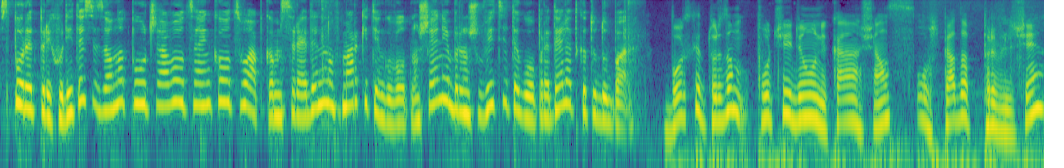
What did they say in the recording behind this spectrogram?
Според приходите, сезонът получава оценка от слаб към среден, но в маркетингово отношение браншовиците го определят като добър. Българският туризъм получи един уникален шанс. Успя да привлече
